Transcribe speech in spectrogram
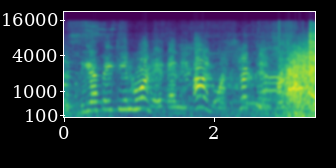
the CF-18 Hornet and the unrestricted...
